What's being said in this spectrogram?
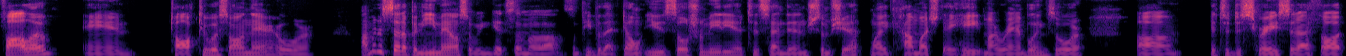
follow and talk to us on there. Or I'm gonna set up an email so we can get some uh some people that don't use social media to send in some shit like how much they hate my ramblings or um it's a disgrace that I thought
